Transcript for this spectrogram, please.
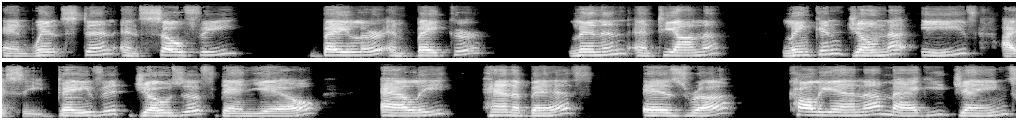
and Winston and Sophie, Baylor and Baker, Lennon and Tiana, Lincoln, Jonah, Eve. I see David, Joseph, Danielle, Allie, Hannah Beth, Ezra, Colliana, Maggie, James,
